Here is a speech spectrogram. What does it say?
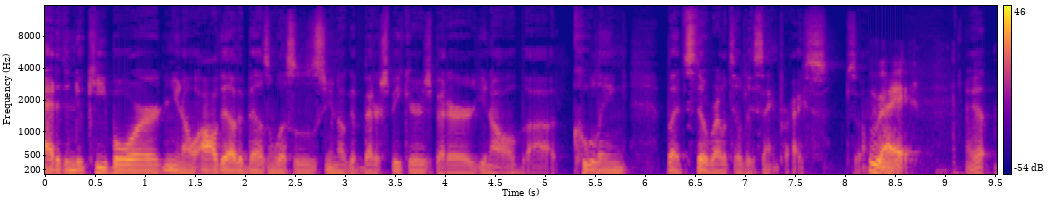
added the new keyboard, you know, all the other bells and whistles, you know, get better speakers, better, you know, uh, cooling, but still relatively the same price. So right. Yep.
